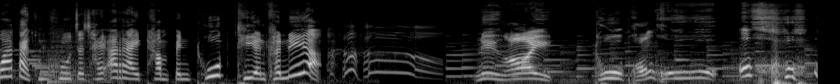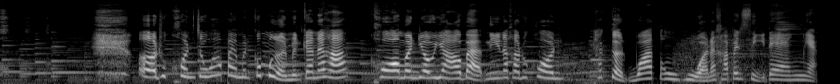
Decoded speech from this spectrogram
ว่าแต่คุณครูจะใช้อะไรทำเป็นทูบเทียนคะเนี่ย นี่ไง ทูบของครู โอ้โห เออทุกคนจะว่าไปมันก็เหมือนเหมือนกันนะคะ คอมันยาวๆแบบนี้นะคะ ทุกคน ถ้าเกิดว่าตรงหัวนะคะ เป็นสีแดงเนี่ย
